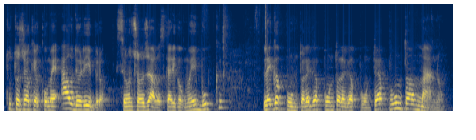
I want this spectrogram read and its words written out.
tutto ciò che ho come audiolibro, se non ce l'ho già lo scarico come ebook, leggo appunto, leggo appunto, leggo appunto e appunto a mano.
